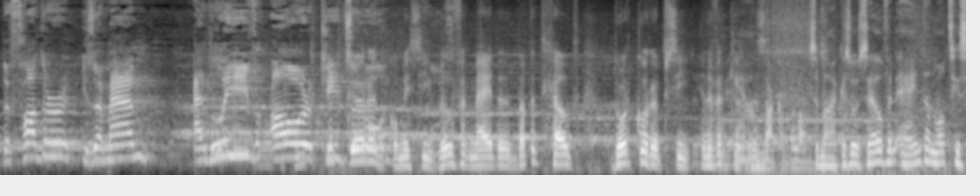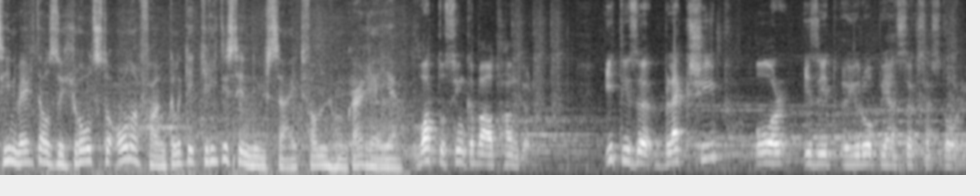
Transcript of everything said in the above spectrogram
the father is a man. And leave our kids alone. De commissie wil vermijden dat het geld door corruptie in de verkeerde zakken belandt. Ze maken zo zelf een eind aan wat gezien werd als de grootste onafhankelijke kritische nieuwssite van Hongarije. What to think about hunger? It is a black sheep or is it a European success story?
